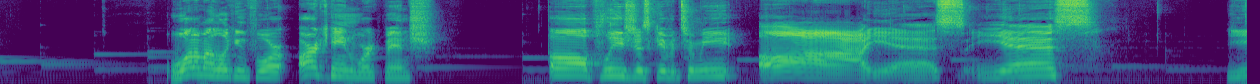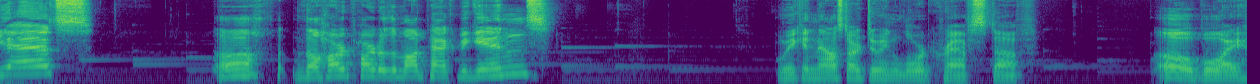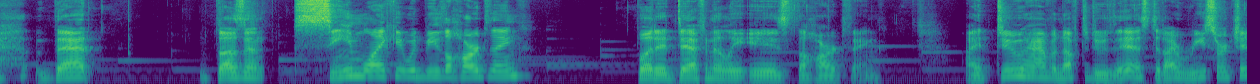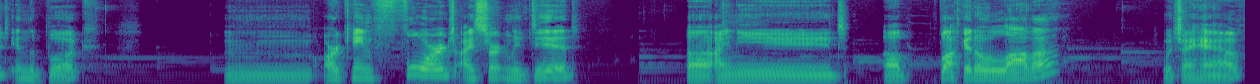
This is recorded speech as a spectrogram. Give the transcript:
What am I looking for? Arcane Workbench. Oh, please just give it to me. Ah, oh, yes, yes, yes. Oh, the hard part of the mod pack begins. We can now start doing Lordcraft stuff. Oh boy, that doesn't seem like it would be the hard thing, but it definitely is the hard thing. I do have enough to do this. Did I research it in the book? Mm, Arcane Forge, I certainly did. Uh, I need a bucket of lava, which I have.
